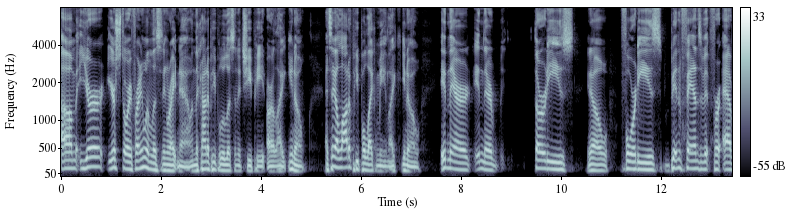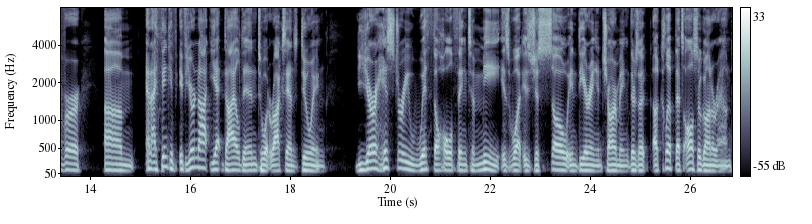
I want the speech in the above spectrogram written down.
um your your story for anyone listening right now and the kind of people who listen to cheap heat are like you know i'd say a lot of people like me like you know in their in their 30s you know 40s been fans of it forever um and I think if if you're not yet dialed in to what Roxanne's doing, your history with the whole thing to me is what is just so endearing and charming. There's a, a clip that's also gone around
